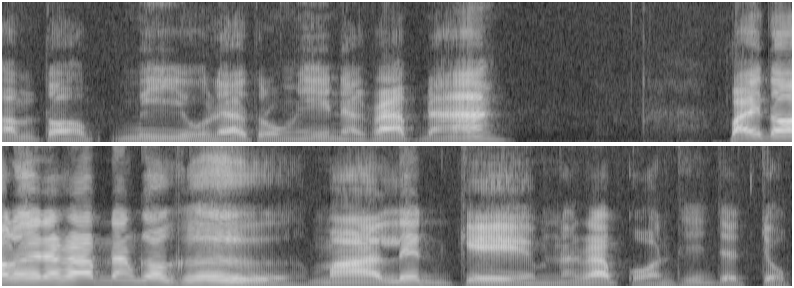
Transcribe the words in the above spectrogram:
คำตอบมีอยู่แล้วตรงนี้นะครับนะ ไปต่อเลยนะครับ นั่นก็คือมาเล่นเกมนะครับก่อนที่จะจบ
